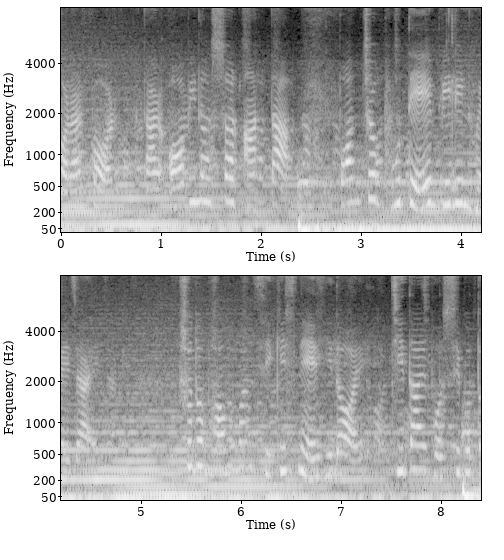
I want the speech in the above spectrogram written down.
করার পর তার অবিনশ্বর আত্মা পঞ্চভূতে বিলীন হয়ে যায়। শুধু ভগবান শ্রীকৃষ্ণের হৃদয় চিতায় ভস্মীভূত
